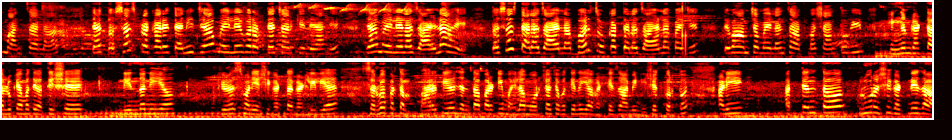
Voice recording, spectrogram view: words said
माणसाला त्या तशाच प्रकारे त्यांनी ज्या महिलेवर अत्याचार केले आहे ज्या महिलेला जाळलं आहे तसंच त्याला जायला भर चौकात त्याला जायला पाहिजे. तेव्हा आमच्या महिलांचा आत्मा शांत होईल. हिंगणघाट तालुक्यामध्ये अतिशय निंदनीय किळसवाणी अशी घटना घडलेली आहे. सर्वप्रथम भारतीय जनता पार्टी महिला मोर्चाच्या वतीनं या घटनेचा आम्ही निषेध करतो आणि अत्यंत क्रूर अशी घटनेचा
